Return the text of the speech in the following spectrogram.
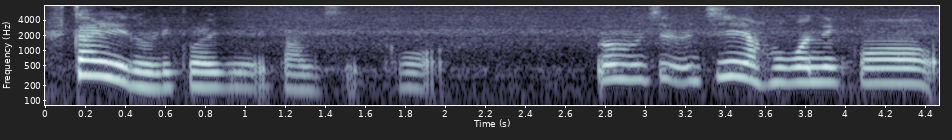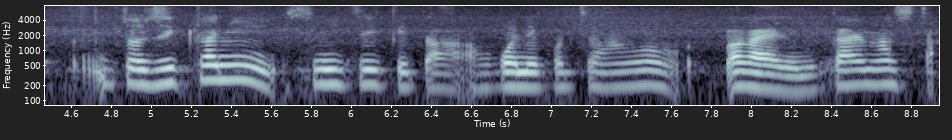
二人で乗り越えてる感じこう、まあ、もちろんうちには保護猫と実家に住み着いてた保護猫ちゃんを我が家に迎えました。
